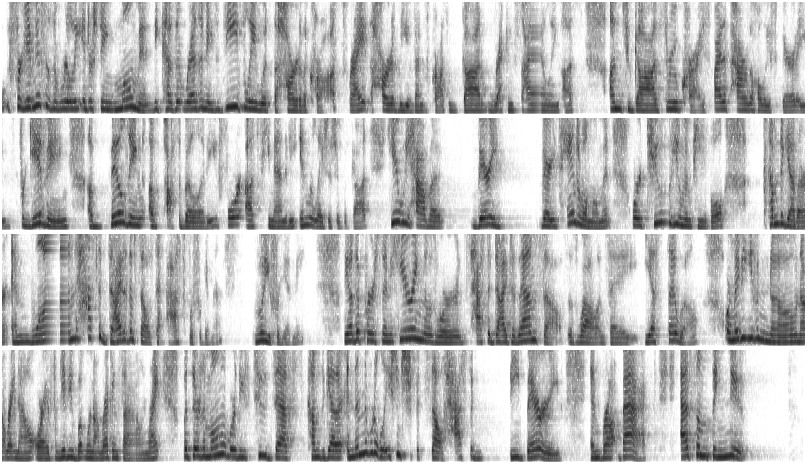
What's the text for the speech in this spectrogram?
forgiveness is a really interesting moment because it resonates deeply with the heart of the cross, right? The heart of the event of cross of God reconciling us unto God through Christ by the power of the Holy Spirit, a forgiving, a building of possibility for us humanity in relationship with God. Here we have a very very tangible moment where two human people come together and one has to die to themselves to ask for forgiveness. Will you forgive me? The other person hearing those words has to die to themselves as well and say, Yes, I will. Or maybe even, No, not right now, or I forgive you, but we're not reconciling, right? But there's a moment where these two deaths come together, and then the relationship itself has to be buried and brought back as something new.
